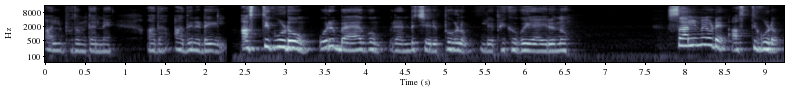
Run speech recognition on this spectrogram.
അത്ഭുതം തന്നെ. അത് അതിനിടയിൽ അസ്ഥികൂടവും ഒരു ബാഗും രണ്ട് ചെരുപ്പുകളും ലഭിക്കുകയായിരുന്നു. സൽമയുടെ അസ്ഥികൂടം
